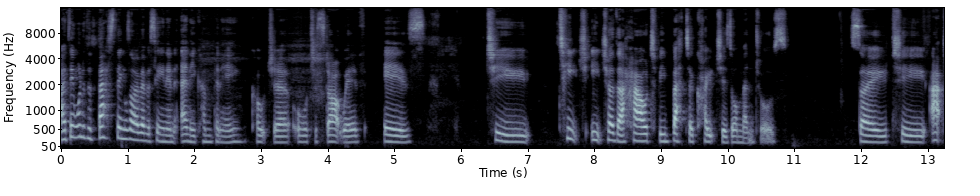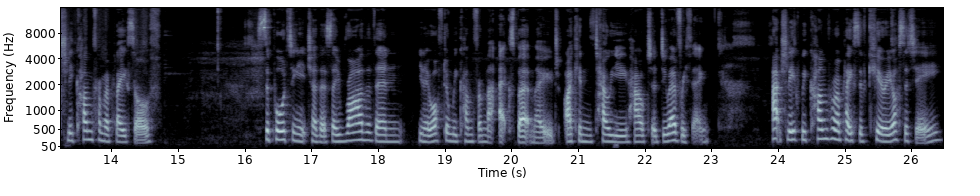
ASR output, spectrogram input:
I think one of the best things I've ever seen in any company culture or to start with is to teach each other how to be better coaches or mentors. So to actually come from a place of supporting each other. So rather than you know often we come from that expert mode i can tell you how to do everything actually if we come from a place of curiosity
